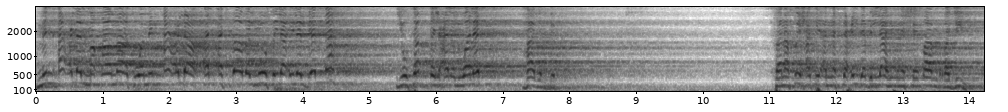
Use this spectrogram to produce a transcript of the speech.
من أعلى المقامات ومن أعلى الأسباب الموصلة إلى الجنة يثقل على الولد هذا البر. فنصيحتي أن نستعيذ بالله من الشيطان الرجيم.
